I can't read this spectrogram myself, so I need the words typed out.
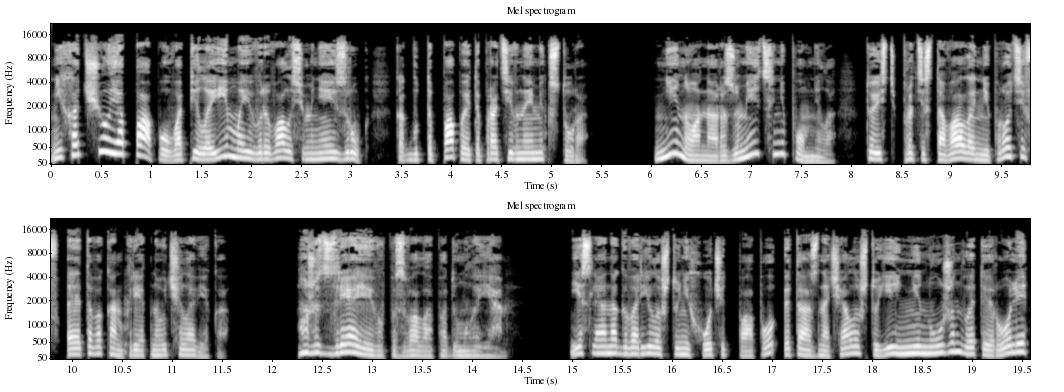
«Не хочу я папу!» — вопила Имма и вырывалась у меня из рук, как будто папа — это противная микстура. Нину она, разумеется, не помнила, то есть протестовала не против этого конкретного человека. «Может, зря я его позвала», — подумала я. Если она говорила, что не хочет папу, это означало, что ей не нужен в этой роли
